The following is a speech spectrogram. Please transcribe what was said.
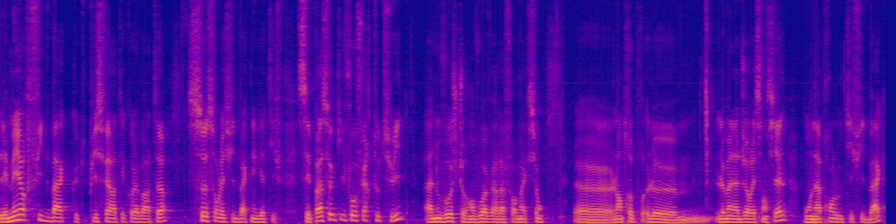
Les meilleurs feedbacks que tu puisses faire à tes collaborateurs, ce sont les feedbacks négatifs. C'est pas ceux qu'il faut faire tout de suite. À nouveau, je te renvoie vers la formation euh, le, manager essentiel, on apprend l'outil feedback,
